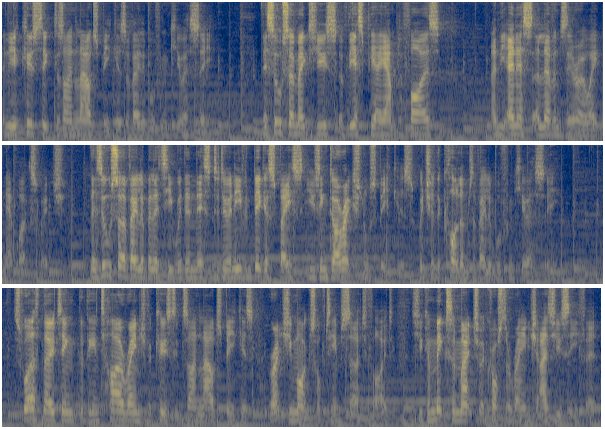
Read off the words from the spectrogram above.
and the acoustic design loudspeakers available from QSC. This also makes use of the SPA amplifiers and the NS1108 network switch. There's also availability within this to do an even bigger space using directional speakers, which are the columns available from QSC. It's worth noting that the entire range of acoustic design loudspeakers are actually Microsoft Teams certified, so you can mix and match across the range as you see fit.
